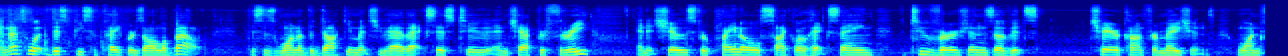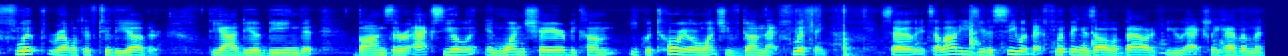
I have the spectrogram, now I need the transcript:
And that's what this piece of paper is all about. This is one of the documents you have access to in Chapter 3, and it shows for plain old cyclohexane the two versions of its chair conformations, one flipped relative to the other. The idea being that bonds that are axial in one chair become equatorial once you've done that flipping. So it's a lot easier to see what that flipping is all about if you actually have a,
